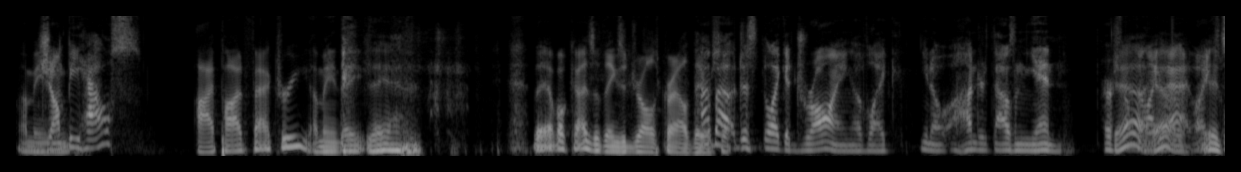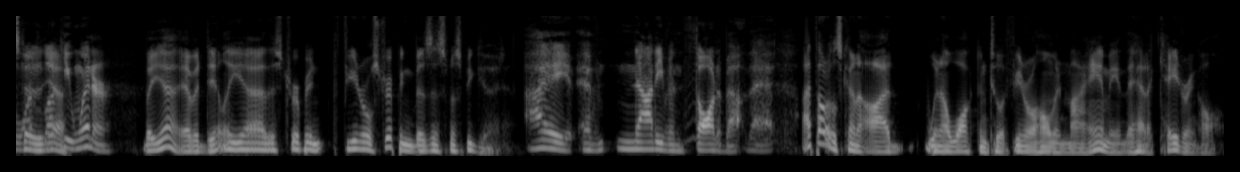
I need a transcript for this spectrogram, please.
I mean- Jumpy House. iPod factory. I mean, they they have they have all kinds of things that draws crowd there. How So- about just like a drawing of like you know a hundred thousand yen or something like yeah. that? Like Yeah, it's one of- yeah. lucky winner. but yeah, evidently uh, the stripping funeral stripping business must be good. I have not even thought about that. I thought it was kind of odd when I walked into a funeral home in Miami and they had a catering hall.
